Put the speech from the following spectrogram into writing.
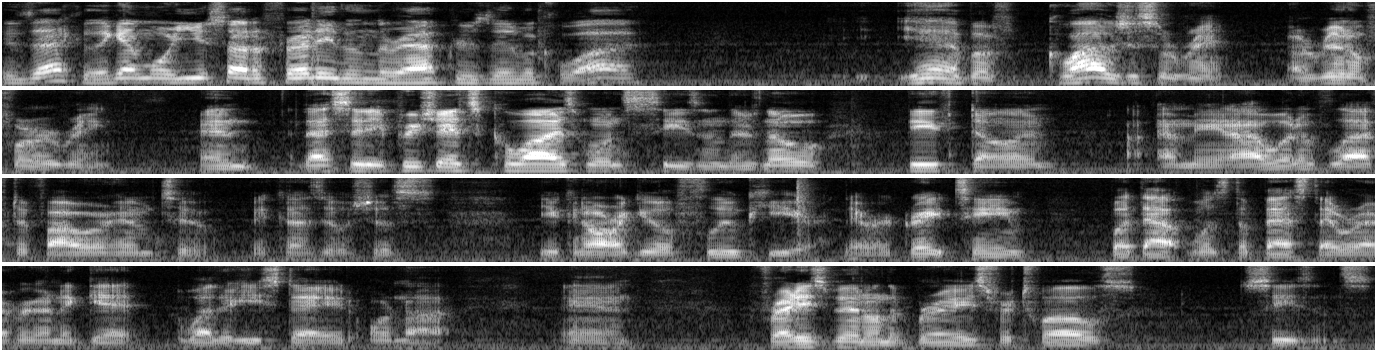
Exactly. They got more use out of Freddie than the Raptors did with Kawhi. Yeah, but Kawhi was just a rent, a rental for a ring, and that city appreciates Kawhi's one season. There's no beef done. I- mean, I would have left if I were him too, because it was just you can argue a fluke year. They were a great team, but that was the best they were ever gonna get, whether he stayed or not. And Freddie's been on the Braves for 12 seasons.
